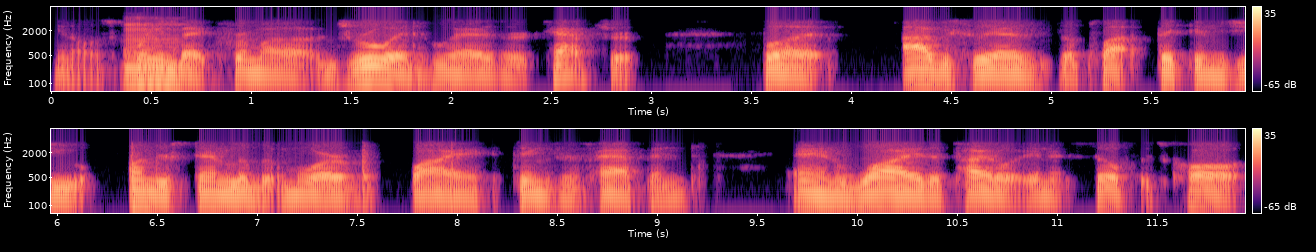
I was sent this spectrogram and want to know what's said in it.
You know, his queen mm. back from a druid who has her captured. But obviously, as the plot thickens, you understand a little bit more why things have happened and why the title in itself is called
